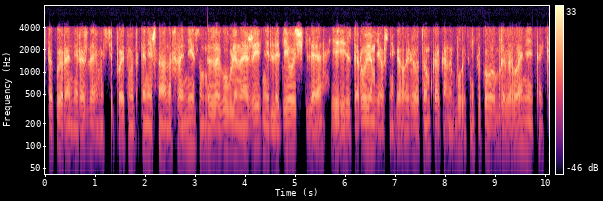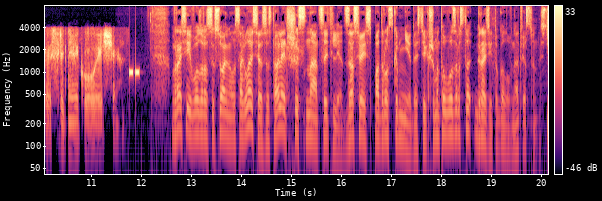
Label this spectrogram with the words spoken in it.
с такой ранней рождаемостью. Поэтому это, конечно, анахронизм, загубленная жизнь для девочки, для и, и здоровья. Я уж не говорю о том, как она будет никакого образования, такое средневековое еще в России возраст сексуального согласия составляет 16 лет. За связь с подростком, не достигшим этого возраста, грозит уголовная ответственность.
